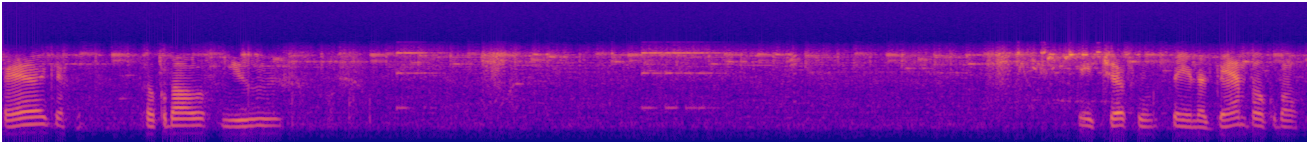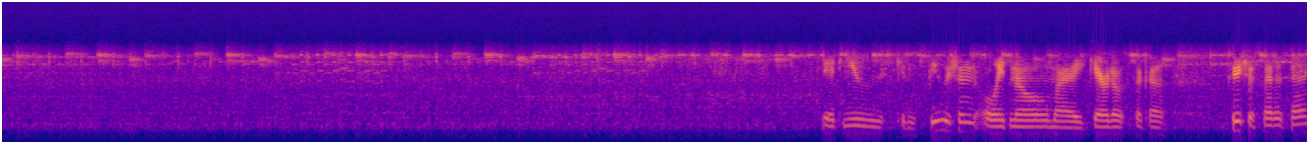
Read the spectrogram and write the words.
Bag, Pokeball, use. Just won't stay in the damn Pokeball. It used Confusion. Oh wait, no, my Gyarados took a Future Sight attack.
